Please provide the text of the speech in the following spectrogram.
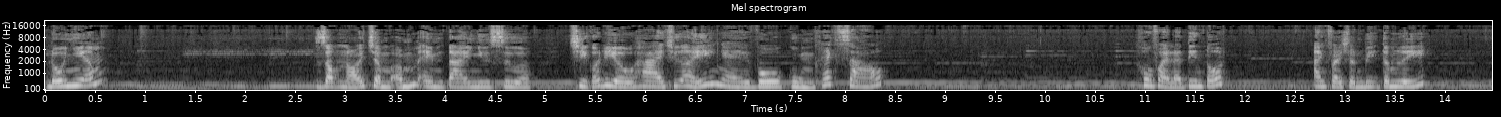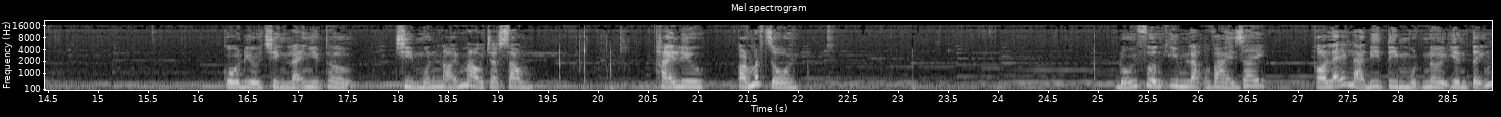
Đồ nhiễm! Giọng nói trầm ấm êm tai như xưa chỉ có điều hai chữ ấy nghe vô cùng khách sáo. Không phải là tin tốt. Anh phải chuẩn bị tâm lý. Cô điều chỉnh lại nhịp thở, chỉ muốn nói mau cho xong. Thái lưu, con mất rồi. Đối phương im lặng vài giây, có lẽ là đi tìm một nơi yên tĩnh.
